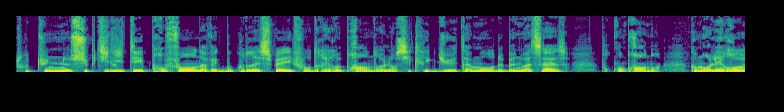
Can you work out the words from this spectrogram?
toute une subtilité profonde avec beaucoup de respect. Il faudrait reprendre l'encyclique Dieu est amour de Benoît XVI pour comprendre comment l'éros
